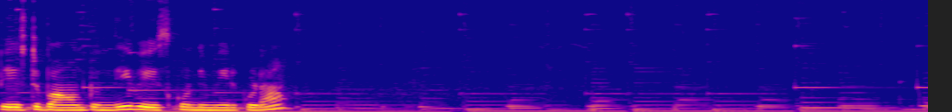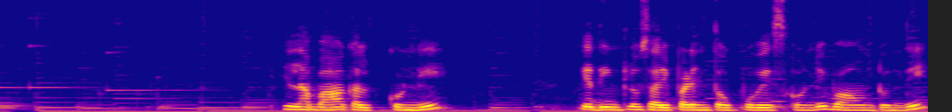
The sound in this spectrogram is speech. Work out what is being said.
టేస్ట్ బాగుంటుంది. వేసుకోండి మీరు కూడా. ఇలా బాగా కలుపుకోండి. ఇక దీంట్లో సరిపడేంత ఉప్పు వేసుకోండి. బాగుంటుంది.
